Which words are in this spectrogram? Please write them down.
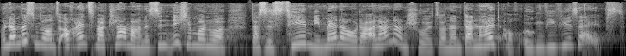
Und da müssen wir uns auch eins mal klar machen, es sind nicht immer nur das System, die Männer oder alle anderen schuld, sondern dann halt auch irgendwie wir selbst.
